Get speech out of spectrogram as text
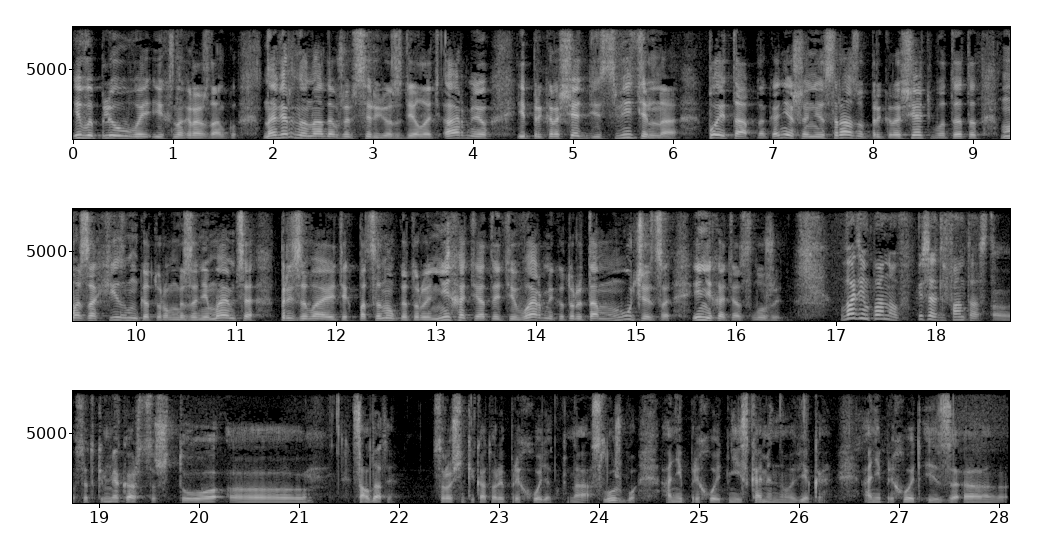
и выплевывая их на гражданку. Наверное, надо уже всерьез сделать армию и прекращать действительно, поэтапно, конечно, не сразу, прекращать вот этот мазохизм, которым мы занимаемся, призывая этих пацанов, которые не хотят идти в армию, которые там мучаются и не хотят служить. Вадим Панов, писатель-фантаст. Все-таки мне кажется, что э, солдаты, срочники, которые приходят на службу, они приходят не из каменного века, они приходят из, э,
